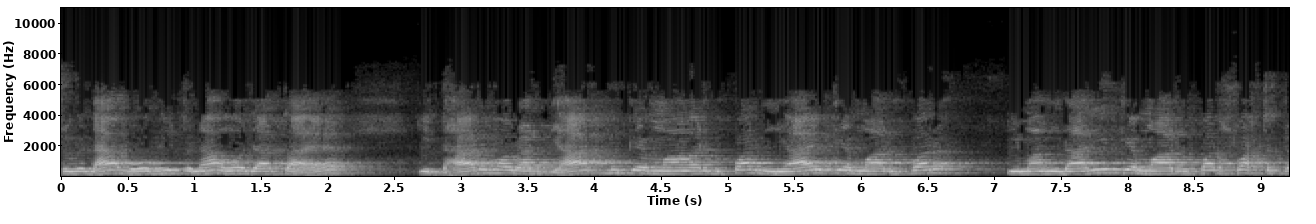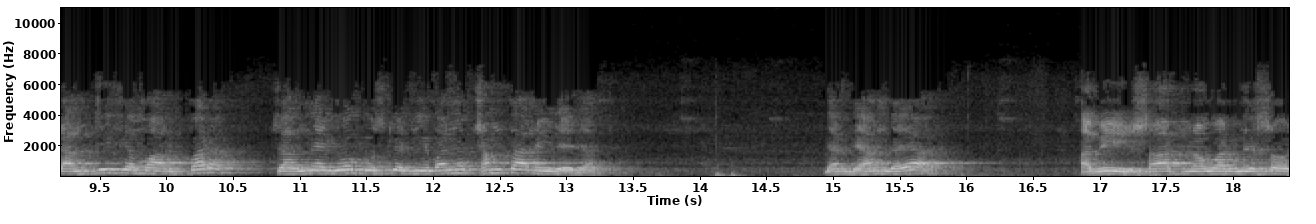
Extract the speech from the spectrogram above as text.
सुविधा भोगी इतना हो जाता है कि धर्म और अध्यात्म के मार्ग पर, न्याय के मार्ग पर ईमानदारी के मार्ग पर, स्वस्थ क्रांति के मार्ग पर चलने योग्य उसके जीवन में क्षमता नहीं रह जाती। दर ध्यान गया? अभी सात नवंबर उन्नीस सौ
